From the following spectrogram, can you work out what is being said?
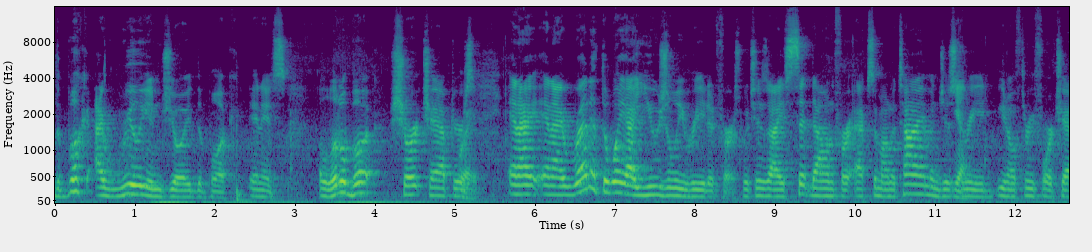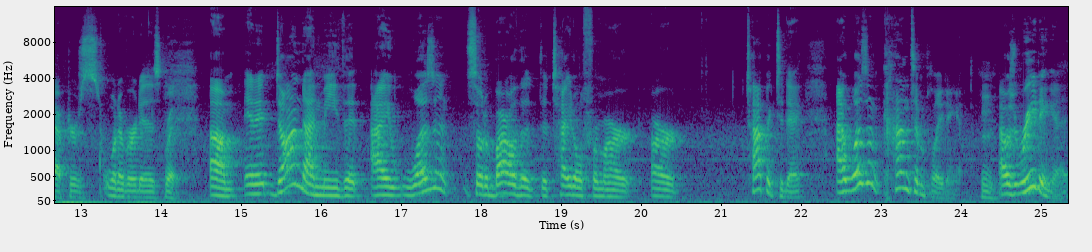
the book I really enjoyed the book, and it's a little book, short chapters, Right. and I and I read it the way I usually read it first, which is I sit down for X amount of time and just Yeah. read, you know, three four chapters, whatever it is. Right. Um, and it dawned on me that I wasn't so to borrow the, the title from our our topic today, I wasn't contemplating it. Hmm. I was reading it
